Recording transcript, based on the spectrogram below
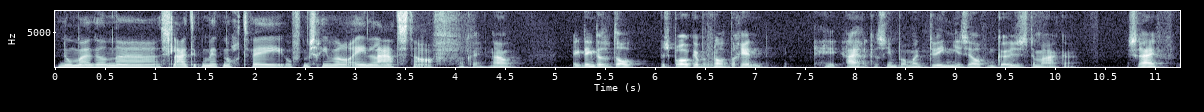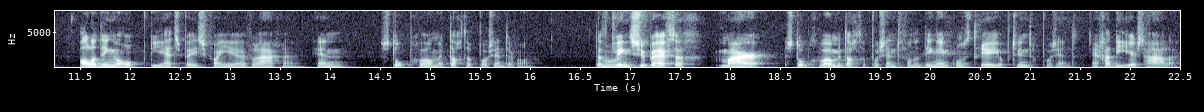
noemen. Dan eh, sluit ik met nog twee of misschien wel één laatste af. Oké, nou, ik denk dat we het al besproken hebben vanaf het begin. He- eigenlijk heel simpel, maar dwing jezelf om keuzes te maken. Schrijf alle dingen op die Headspace van je vragen en stop gewoon met 80% ervan. Dat Mooi. klinkt super heftig, maar stop gewoon met 80% van de dingen en concentreer je op 20%. En ga die eerst halen.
